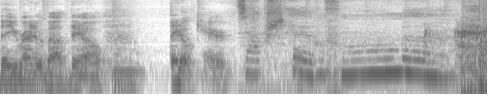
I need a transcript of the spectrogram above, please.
that you write about, they all, they don't care. Top shelf woman.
